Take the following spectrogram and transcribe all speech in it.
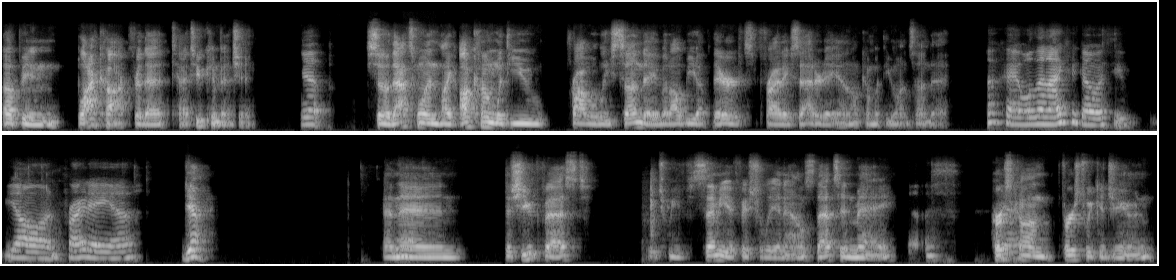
up in Blackhawk for that tattoo convention. Yep. So that's when, like, I'll come with you probably Sunday, but I'll be up there Friday, Saturday, and I'll come with you on Sunday. Okay, well then I could go with you y'all on Friday, yeah. Yeah. And Yeah. then the Shoot Fest, which we've semi-officially announced, that's in May. Yes. HurstCon first week of June.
